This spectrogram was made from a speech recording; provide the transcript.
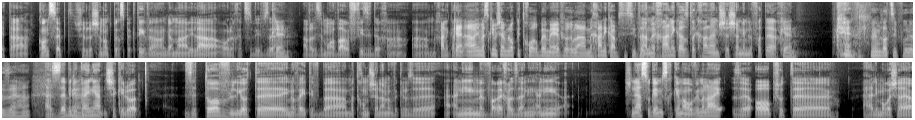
את הקונספט של לשנות פרספקטיבה, גם העלילה הולכת סביב זה, כן, אבל זה מועבר פיזי דרך המכניקה. כן, אבל אני מסכים שהם לא פיתחו הרבה מעבר למכניקה הבסיסית הזאת. והמכניקה הזאת לקחה להם שש שנים לפתח. כן, כן, הם לא ציפו לזה, אה? אז זה בדיוק כן. העניין, שכאילו, זה טוב להיות אינובייטיב uh, בתחום שלנו, וכאילו זה, אני מברך על זה, אני, אני, שני הסוגי משחקים האהובים עליי, זה או פשוט, uh, היה לי מורה שהיה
